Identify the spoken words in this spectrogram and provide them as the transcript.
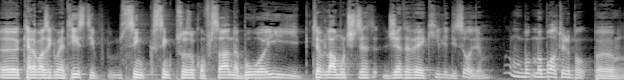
uh, que era basicamente isso: tipo, cinco, cinco pessoas a conversar na boa, e teve lá muita gente, gente a ver aquilo. E disse: olha, uma boa altura para, para,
